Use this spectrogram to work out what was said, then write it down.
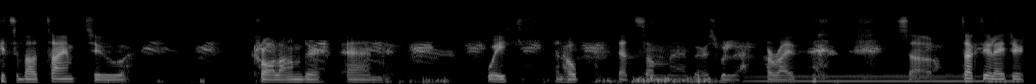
it's about time to crawl under and wait and hope that some uh, bears will arrive. so, talk to you later.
